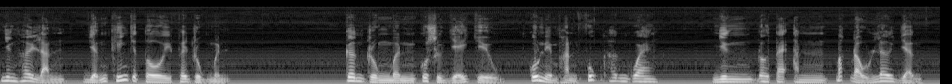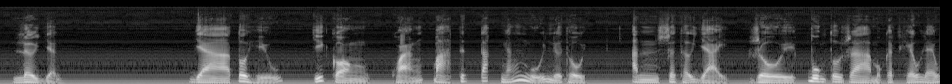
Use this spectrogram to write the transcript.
nhưng hơi lạnh vẫn khiến cho tôi phải rùng mình. Cơn rùng mình của sự dễ chịu, của niềm hạnh phúc hân hoan, nhưng đôi tay anh bắt đầu lơ dần, lơ dần. Và tôi hiểu, chỉ còn khoảng ba tích tắc ngắn ngủi nữa thôi, anh sẽ thở dài rồi buông tôi ra một cách khéo léo.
